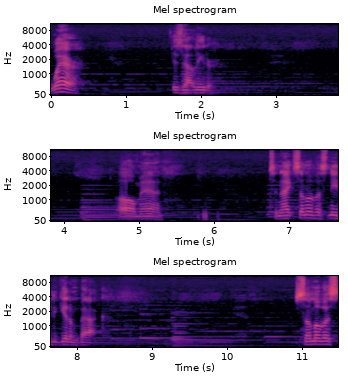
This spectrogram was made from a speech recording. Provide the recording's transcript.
Where is that leader? Oh, man. Tonight, some of us need to get them back. Some of us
